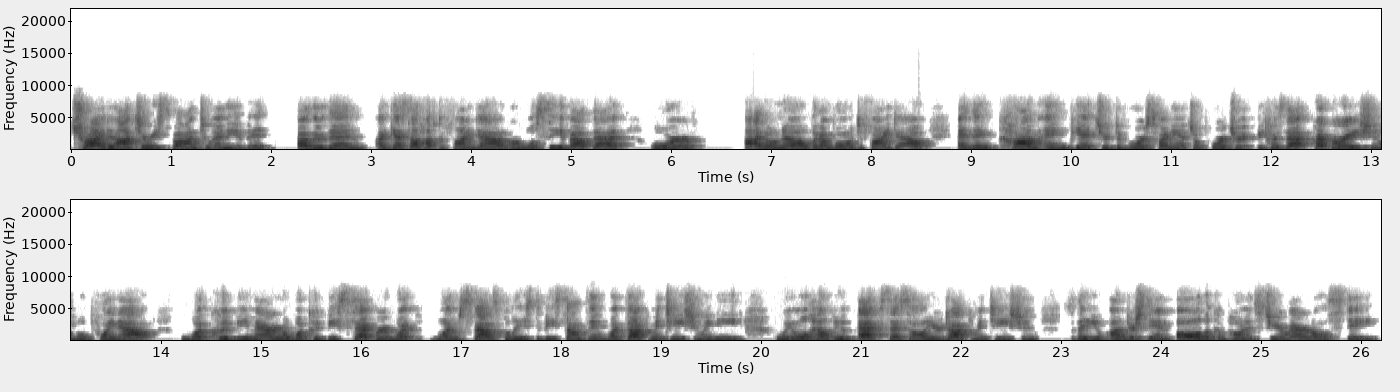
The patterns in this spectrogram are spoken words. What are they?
Try not to respond to any of it other than I guess I'll have to find out or we'll see about that or I don't know, but I'm going to find out. And then come and get your divorce financial portrait because that preparation will point out what could be marital, what could be separate, what one spouse believes to be something, what documentation we need. We will help you access all your documentation so that you understand all the components to your marital estate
